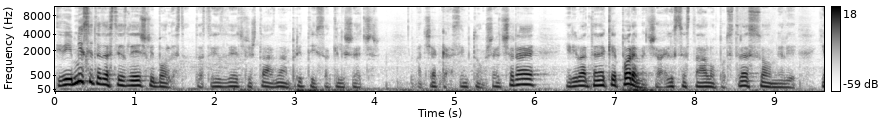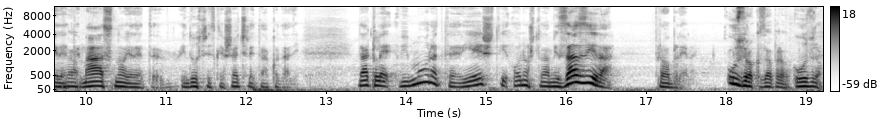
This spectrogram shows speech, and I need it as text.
i vi mislite da ste izliječili bolest, da ste izliječili šta znam, pritisak ili šećer. A čeka, simptom šećera je jer imate neke poremećaje, ili ste stalno pod stresom, ili jedete Da. masno, jedete industrijske šećere i tako dalje. Dakle, vi morate riješiti ono što vam izaziva probleme, Uzrok zapravo. uzrok.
